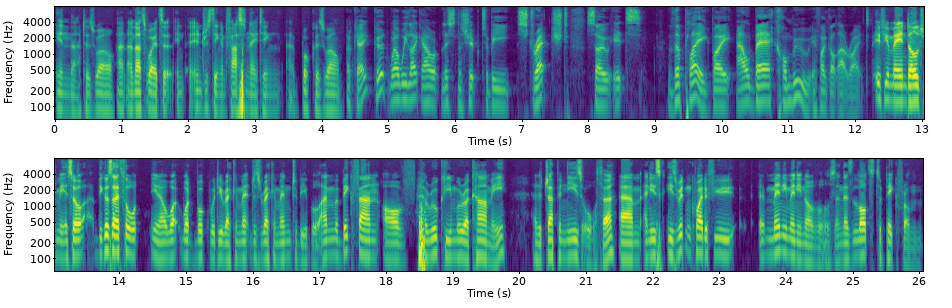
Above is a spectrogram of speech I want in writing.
in that as well, and, and that's why it's an interesting and fascinating uh, book as well. Okay, good. Well, we like our listenership to be stretched, so it's the Plague by Albert Camus, if I got that right. If you may indulge me, so because I thought, you know, what what book would you recommend? Just recommend to people. I'm a big fan of Haruki Murakami, as a Japanese author, um, and he's he's written quite a few uh, many many novels and there's lots to pick from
